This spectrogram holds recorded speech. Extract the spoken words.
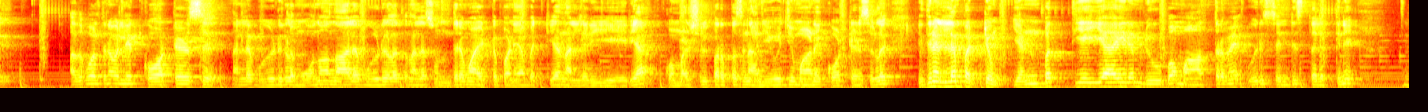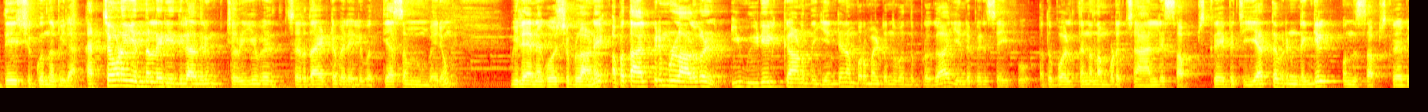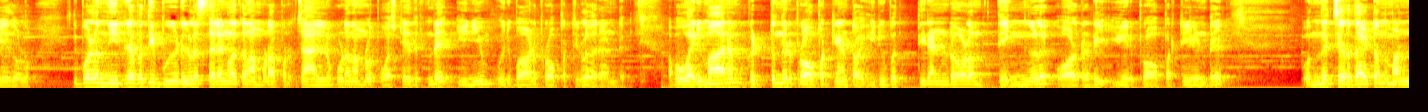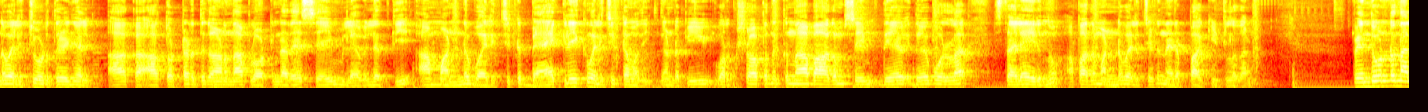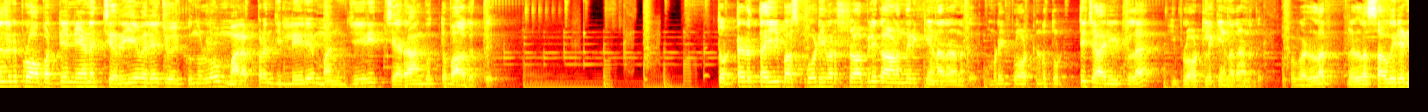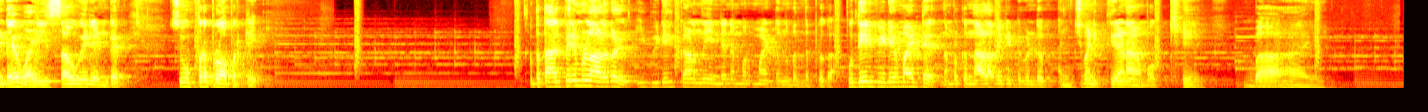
അതുപോലെ തന്നെ വലിയ ക്വാർട്ടേഴ്സ് നല്ല വീടുകൾ മൂന്നോ നാലോ വീടുകളൊക്കെ നല്ല സുന്ദരമായിട്ട് പണിയാൻ പറ്റിയ നല്ലൊരു ഏരിയ കൊമേഴ്ഷ്യൽ പർപ്പസിന് അനുയോജ്യമാണ് ക്വാർട്ടേഴ്സുകൾ ഇതിനെല്ലാം പറ്റും എൺപത്തി അയ്യായിരം രൂപ മാത്രമേ ഒരു സെന്റ് സ്ഥലത്തിന് ഉദ്ദേശിക്കുന്ന വില. കച്ചവടം എന്നുള്ള രീതിയിൽ അതിലും ചെറിയ ചെറുതായിട്ട് വിലയിൽ വ്യത്യാസം വരും. വില നെഗോഷ്യബിൾ ആണ്. അപ്പോൾ താല്പര്യമുള്ള ആളുകൾ ഈ വീഡിയോയിൽ കാണുന്ന എന്റെ നമ്പറുമായിട്ടൊന്ന് ബന്ധപ്പെടുക. എന്റെ പേര് സൈഫു. അതുപോലെ തന്നെ നമ്മുടെ ചാനൽ സബ്സ്ക്രൈബ് ചെയ്യാത്തവരുണ്ടെങ്കിൽ ഒന്ന് സബ്സ്ക്രൈബ് ചെയ്തോളൂ. ഇതുപോലെ നിരവധി വീടുകൾ സ്ഥലങ്ങളൊക്കെ നമ്മുടെ ചാനലിൽ കൂടെ നമ്മൾ പോസ്റ്റ് ചെയ്തിട്ടുണ്ട്. ഇനിയും ഒരുപാട് പ്രോപ്പർട്ടികൾ വരാനുണ്ട്. അപ്പോൾ വരുമാനം കിട്ടുന്നൊരു പ്രോപ്പർട്ടിയാണ് കേട്ടോ ഇരുപത്തിരണ്ടോളം തെങ്ങുകൾ ഓൾറെഡി ഈ ഒരു പ്രോപ്പർട്ടിയിലുണ്ട് ഒന്ന് ചെറുതായിട്ടൊന്ന് മണ്ണ് വലിച്ചു കൊടുത്തു കഴിഞ്ഞാൽ ആ ആ തൊട്ടടുത്ത് കാണുന്ന ആ പ്ലോട്ടിന്റെ അതേ സെയിം ലെവലിലെത്തി ആ മണ്ണ് വലിച്ചിട്ട് ബാക്കിലേക്ക് വലിച്ചിട്ടാൽ മതി. ഇതുണ്ട് അപ്പോൾ ഈ വർക്ക്ഷോപ്പ് നിൽക്കുന്ന ആ ഭാഗം സെയിം ഇതേ ഇതേപോലുള്ള സ്ഥലമായിരുന്നു. അപ്പോൾ അത് മണ്ണ് വലിച്ചിട്ട് നിരപ്പാക്കിയിട്ടുള്ളതാണ്. അപ്പോൾ എന്തുകൊണ്ടും നല്ലൊരു പ്രോപ്പർട്ടി തന്നെയാണ് ചെറിയ വില ചോദിക്കുന്നുള്ളൂ. മലപ്പുറം ജില്ലയിലെ മഞ്ചേരി ചെറാങ്കുത്ത് ഭാഗത്ത്. തൊട്ടടുത്ത ഈ ബസ് ബോഡി വർക്ക്ഷോപ്പിൽ കാണുന്നൊരു കിണറാണിത്. നമ്മുടെ ഈ പ്ലോട്ടിന്റെ തൊട്ട് ചാരിയിട്ടുള്ള ഈ പ്ലോട്ടിലെ കിണറാണിത്. അപ്പോൾ വെള്ള വെള്ള സൗകര്യമുണ്ട് വഴി സൗകര്യമുണ്ട് സൂപ്പർ പ്രോപ്പർട്ടി അപ്പോൾ താല്പര്യമുള്ള ആളുകൾ ഈ വീഡിയോയിൽ കാണുന്ന എന്റെ നമ്പറുമായിട്ടൊന്ന് ബന്ധപ്പെടുക. പുതിയൊരു വീഡിയോ ആയിട്ട് നമുക്ക് നാളെ വൈകിട്ട് വീണ്ടും അഞ്ച് മണിക്ക് കാണാം. Okay bye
